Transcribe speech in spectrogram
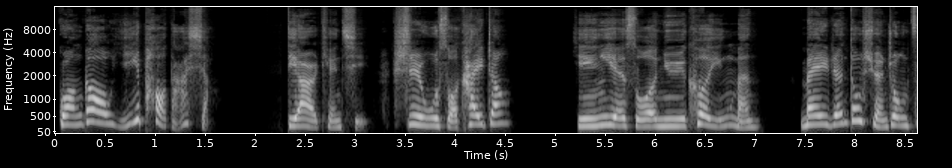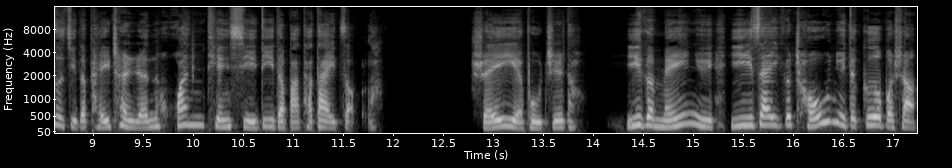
广告一炮打响，第二天起，事务所开张，营业所女客盈门。每人都选中自己的陪衬人，欢天喜地的把她带走了。谁也不知道，一个美女倚在一个丑女的胳膊上，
